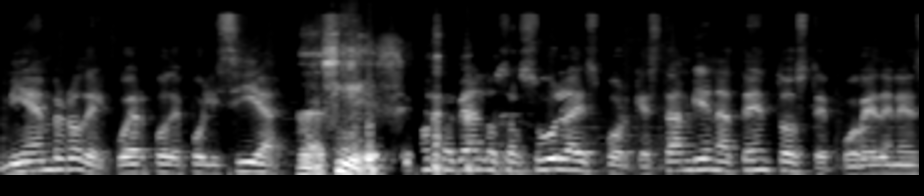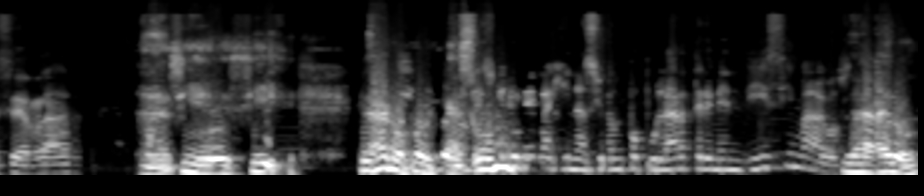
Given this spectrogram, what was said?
miembro del cuerpo de policía. Así es. No te vean los azules porque están bien atentos, te pueden encerrar. Así es, sí. Claro, porque. Es una imaginación popular tremendísima. Claro.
